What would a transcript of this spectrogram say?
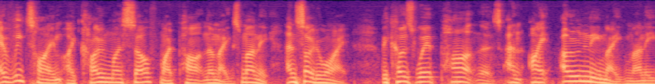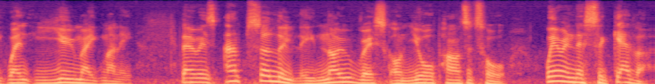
Every time I clone myself, my partner makes money, and so do I, because we're partners and I only make money when you make money. There is absolutely no risk on your part at all. We're in this together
